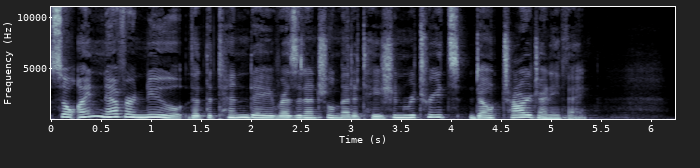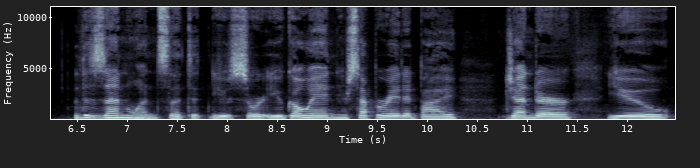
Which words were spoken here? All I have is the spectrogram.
So I never knew that the 10 day residential meditation retreats don't charge anything. The Zen ones that you sort of, you go in, you're separated by gender, you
